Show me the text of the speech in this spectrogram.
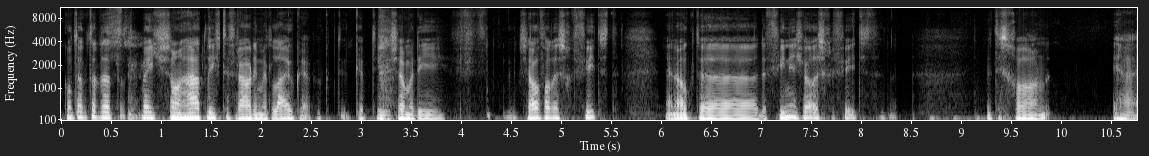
Komt ook dat het een beetje zo'n haat-liefde verhouding met luik heb. Ik, ik heb die, zeg maar, die zelf al eens gefietst. En ook de, de finish wel eens gefietst. Het is gewoon, ja,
